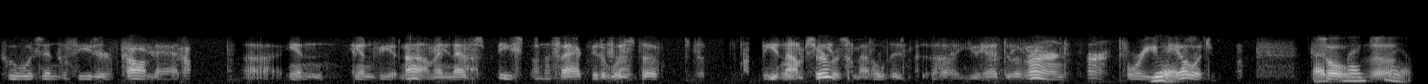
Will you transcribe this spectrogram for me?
who was in the theater of combat uh, in in Vietnam, and that's based on the fact that it was the Vietnam Service Medal that uh, you had to have earned before you Yes. be eligible. That so makes the, sense.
